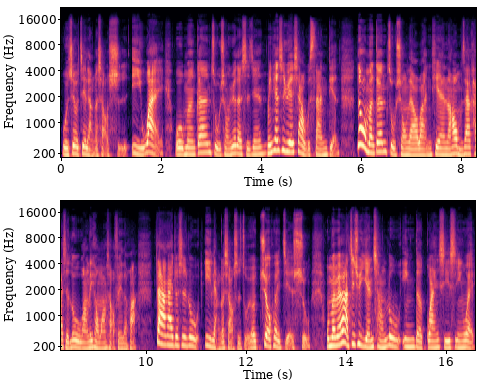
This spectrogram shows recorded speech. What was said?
我只有这两个小时以外，我们跟祖雄约的时间，明天是约下午三点。那我们跟祖雄聊完天，然后我们再开始录王力宏、王小菲的话，大概就是。录一两个小时左右就会结束，我们没办法继续延长录音的关系，是因为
